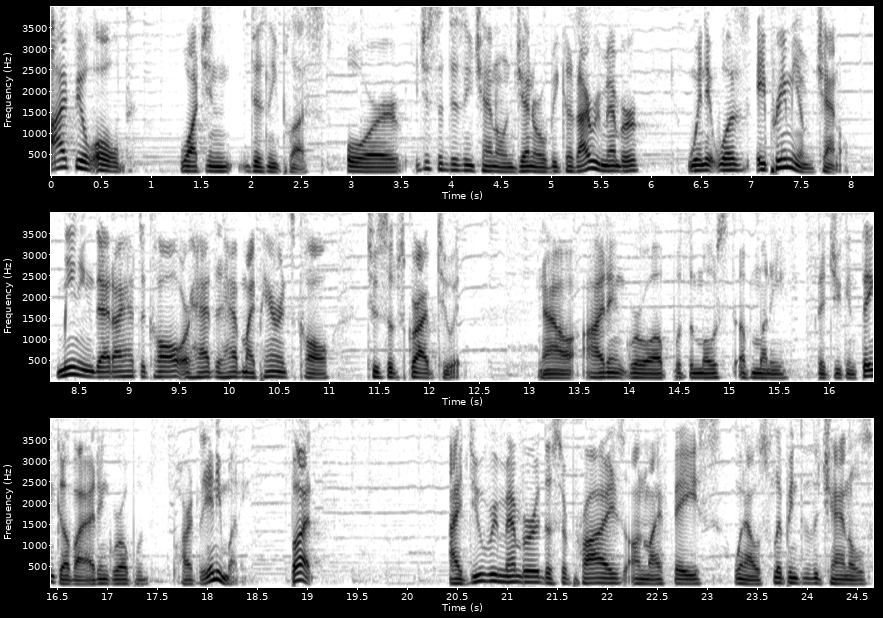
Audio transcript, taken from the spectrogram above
I feel old watching Disney Plus or just a Disney Channel in general because I remember when it was a premium channel, meaning that I had to call or had to have my parents call to subscribe to it. Now, I didn't grow up with the most of money that you can think of. I didn't grow up with hardly any money. But I do remember the surprise on my face when I was flipping through the channels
